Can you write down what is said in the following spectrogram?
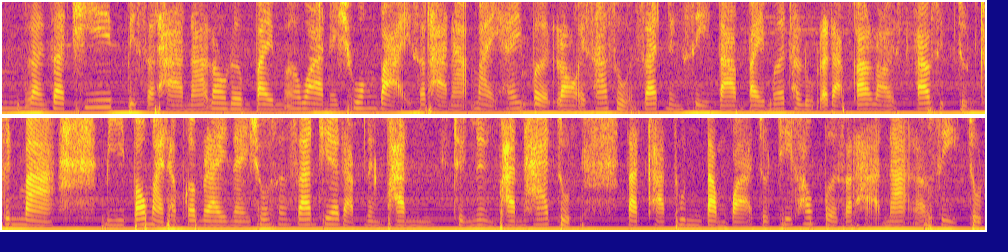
ำหลังจากที่ปิดสถานะเราเดิมไปเมื่อวานในช่วงบ่ายสถานะใหม่ให้เปิดลอง S50 Z14 ตามไปเมื่อทะลุระดับ 990 จุดขึ้นมา มีเป้าหมายทำกำไรในช่วงสั้น ๆ ที่ระดับ 1,000 ถึง 1,005 จุด ตัดขาดทุนต่ำกว่าจุดที่เข้าเปิดสถานะแล้ว 4 จุด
